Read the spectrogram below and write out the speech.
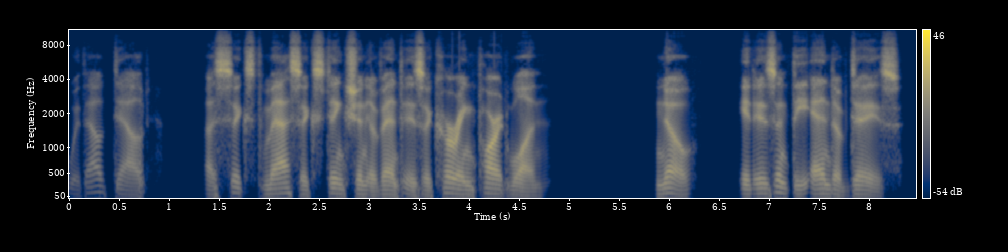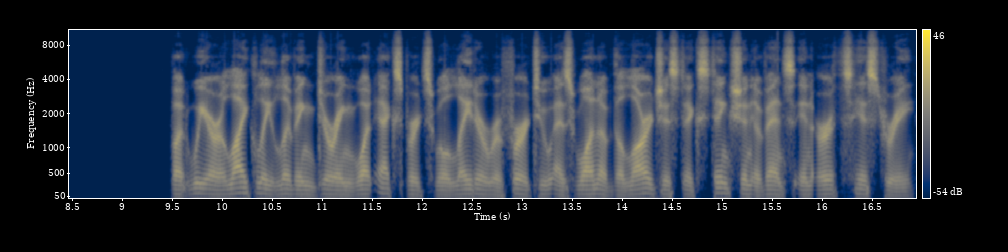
Without doubt, a sixth mass extinction event is occurring part 1. No, it isn't the end of days. But we are likely living during what experts will later refer to as one of the largest extinction events in Earth's history,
